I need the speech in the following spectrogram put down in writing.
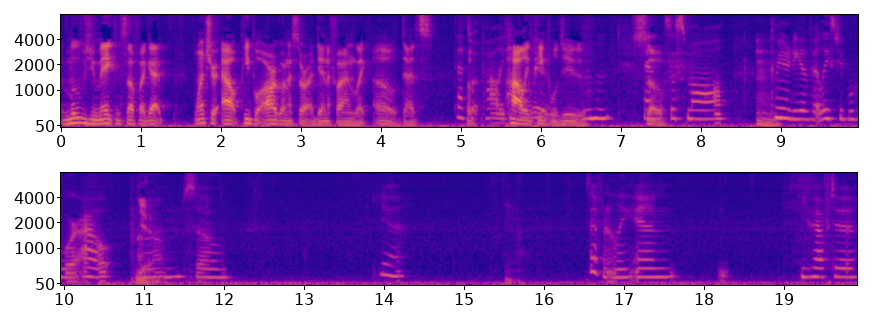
the moves you make and stuff like that once you're out people are going to start identifying like oh that's That's What what poly poly people do. people do hmm And it's a small mm, community of at least people who are out. Yeah. Um, so, yeah. Yeah. Definitely. And you have to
